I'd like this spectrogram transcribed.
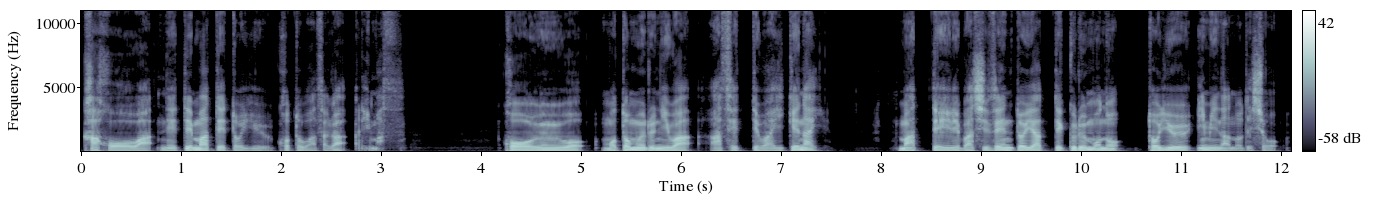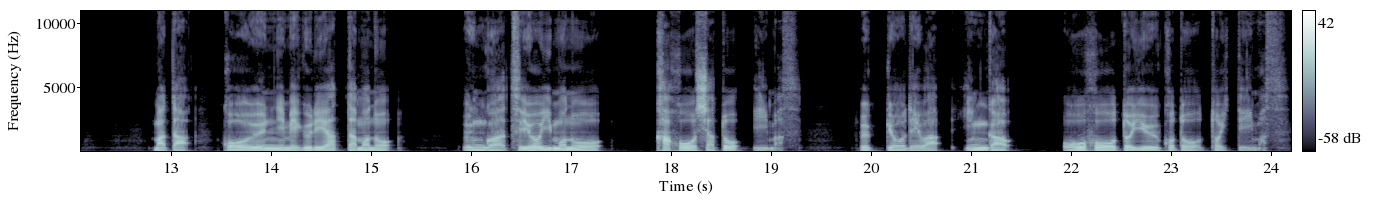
家宝は寝て待てということわざがあります。幸運を求めるには焦ってはいけない。待っていれば自然とやってくるものという意味なのでしょう。また幸運に巡り合ったもの、運が強いものを家宝者と言います。仏教では因果応報ということを説いています。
